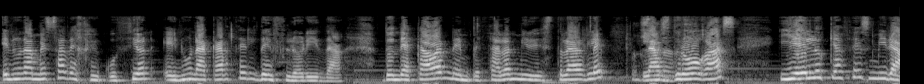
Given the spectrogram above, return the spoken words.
en una mesa de ejecución en una cárcel de Florida, donde acaban de empezar a administrarle las drogas y él lo que hace es mira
